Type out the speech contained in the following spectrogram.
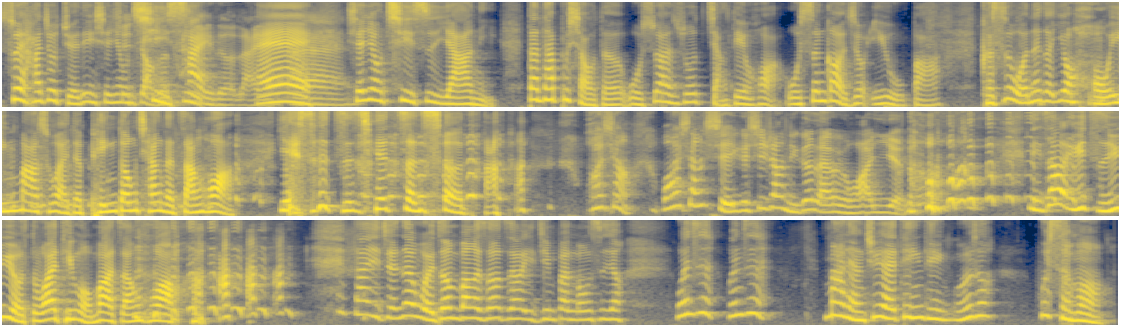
所以他就决定先用气势。的来，哎，先用气势压你，但他不晓得。我虽然说讲电话，我身高也只有一五八，可是我那个用喉音骂出来的屏东腔的脏话，也是直接震慑他。我好想，我好想写一个戏让你跟蓝伟华演哦。你知道于子玉有多爱听我骂脏话吗？他以前在伪装帮的时候，只要一进办公室就蚊子蚊子骂两句来听听，我就说为什么？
